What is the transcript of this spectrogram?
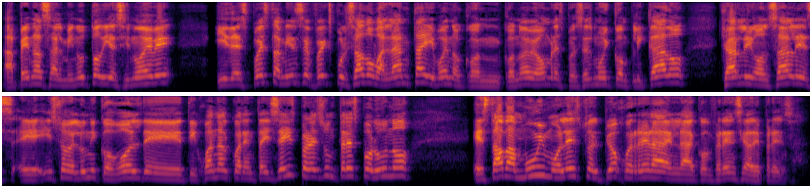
apenas al minuto 19. Y después también se fue expulsado Balanta y bueno, con, con nueve hombres pues es muy complicado. Charlie González eh, hizo el único gol de Tijuana al 46, pero es un 3 por 1. Estaba muy molesto el Piojo Herrera en la conferencia de prensa.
